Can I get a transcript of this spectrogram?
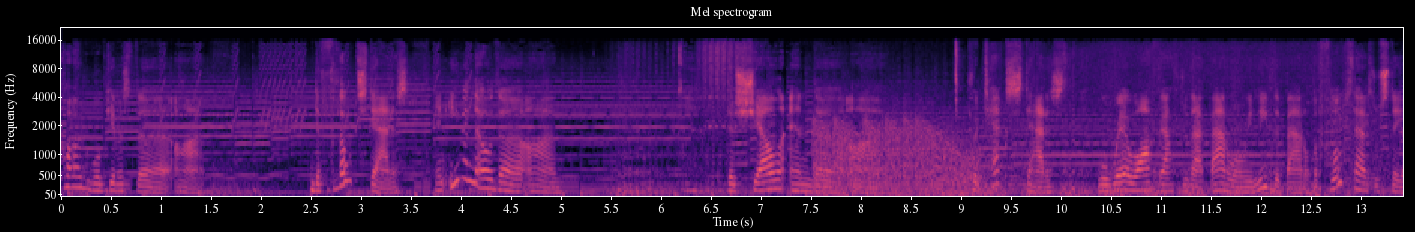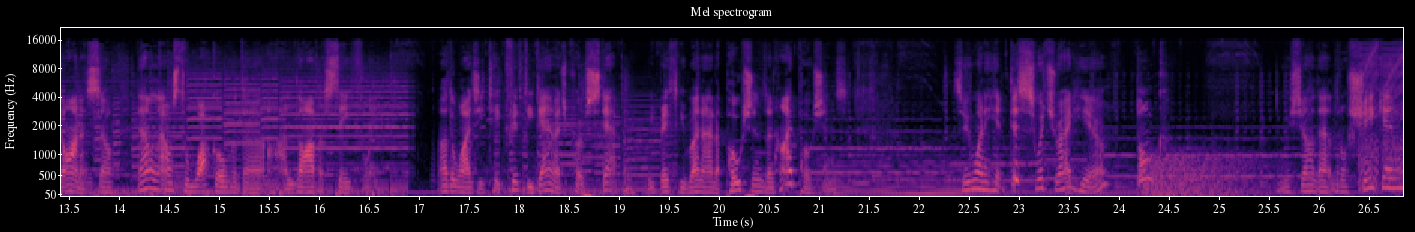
Guard will give us the, uh, the float status, and even though the, uh, the shell and the, uh, protect status will wear off after that battle when we leave the battle, the float status will stay on us, so that'll allow us to walk over the uh, lava safely. Otherwise, you take 50 damage per step, we basically run out of potions and high potions. So we want to hit this switch right here. Donk. We saw that little shaking.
